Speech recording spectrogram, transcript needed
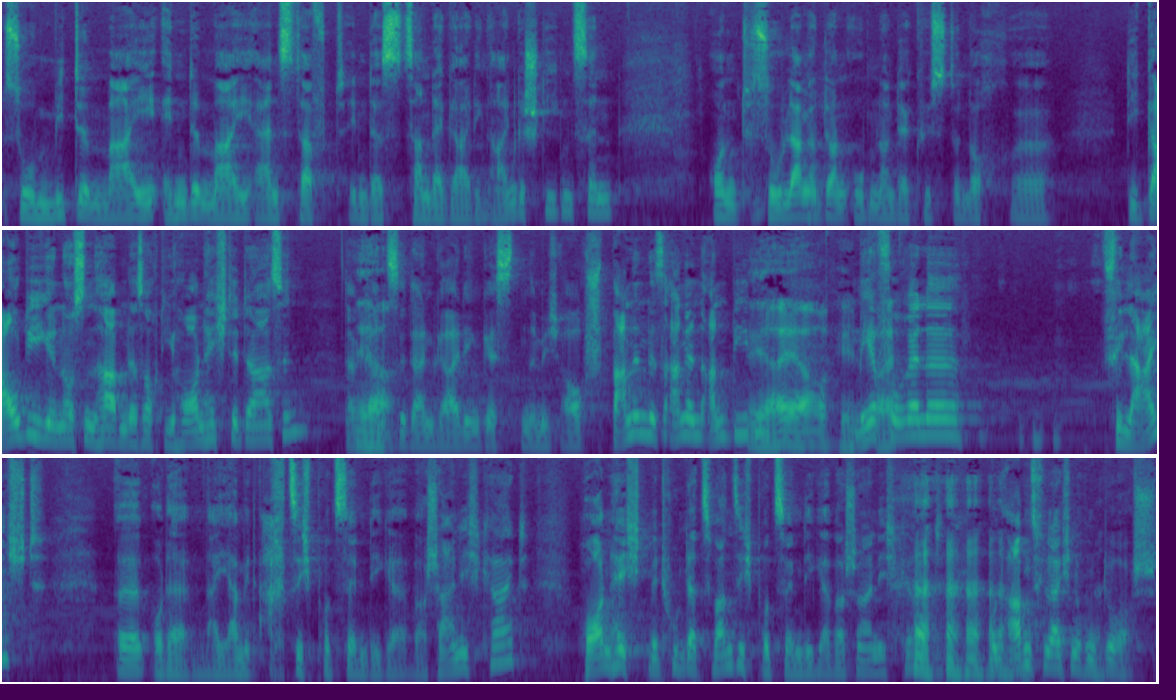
so Mitte Mai, Ende Mai ernsthaft in das Zanderguiding eingestiegen sind und so lange dann oben an der Küste noch äh, die Gaudi genossen haben, dass auch die Hornhechte da sind. Da ja. kannst du deinen Guiding-Gästen nämlich auch spannendes Angeln anbieten. Ja, ja, auf jeden Meerforelle Fall. vielleicht äh, oder naja, mit 80-prozentiger Wahrscheinlichkeit. Hornhecht mit 120-prozentiger Wahrscheinlichkeit. und abends vielleicht noch ein Dorsch.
